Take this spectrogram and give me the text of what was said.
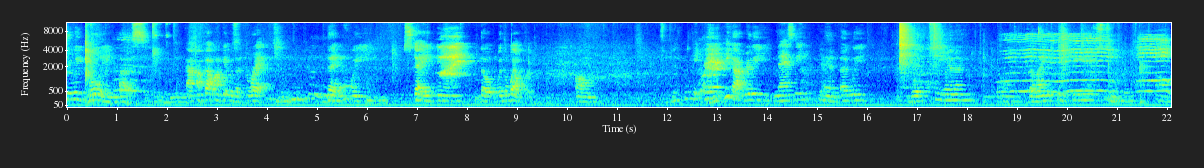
truly bullying us. I, I felt like it was a threat that if we stayed in the, with the Wellford. Um, he, he- he got really nasty and ugly with T women, um, the language he he used. Um,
